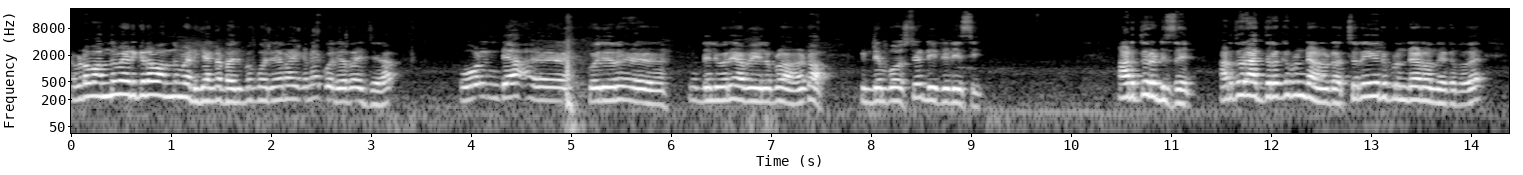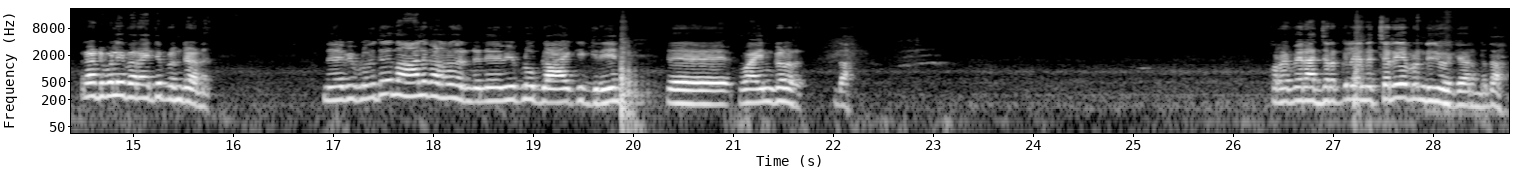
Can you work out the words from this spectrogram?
ഇവിടെ വന്ന് മേടിക്കണേ വന്ന് മേടിക്കാം കേട്ടോ. ഇപ്പോൾ കൊറിയർ അയക്കണേ കൊറിയർ അയച്ചു തരാം. All India courier delivery available ആണ് കേട്ടോ. Indian post D T D C അടുത്തൊരു ഡിസൈൻ അടുത്തൊരു അജ്രക്ക് പ്രിന്റ് ആണ് കേട്ടോ. ചെറിയൊരു പ്രിന്റാണ് വന്നേക്കുന്നത്. ഒരു അടിപൊളി വെറൈറ്റി പ്രിന്റ് ആണ് നേവി ബ്ലൂ ഇതിൽ നാല് കളർ വരുന്നുണ്ട്. Navy blue black green wine colour ഇതാ. കുറേ പേര് അജറക്കിൽ തന്നെ ചെറിയ പ്രിന്റ് ചോദിക്കാറുണ്ട്. ഇതാ.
